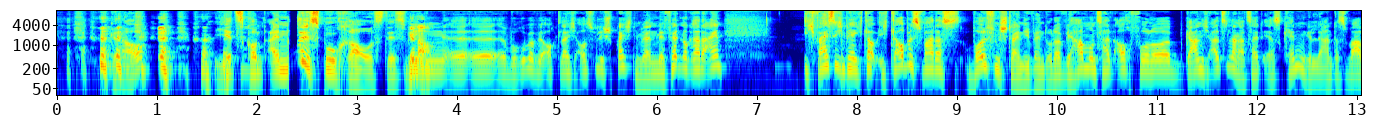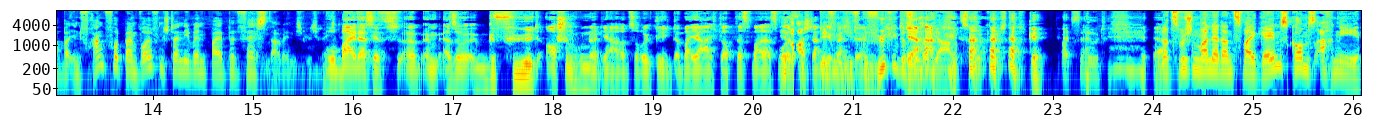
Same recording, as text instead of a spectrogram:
genau. Jetzt kommt ein neues Buch raus, deswegen, genau. äh, äh worüber wir auch gleich ausführlich sprechen werden. Mir fällt nur gerade ein, ich weiß nicht mehr, ich glaube, ich glaube, es war das Wolfenstein-Event, oder? Wir haben uns halt auch vor gar nicht allzu langer Zeit erst kennengelernt. Das war in Frankfurt beim Wolfenstein-Event bei Bethesda, wenn ich mich recht Wobei das jetzt, äh, also gefühlt auch schon 100 Jahre zurückliegt. Aber ja, ich glaube, das war das Wolfenstein-Event. Ja. Gefühlt liegt das ja. 100 Jahre zurück, richtig. okay. Absolut. Und dazwischen waren ja dann zwei Gamescoms. Ach nee.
